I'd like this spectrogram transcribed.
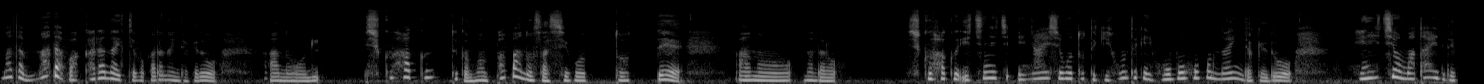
まだまだわからないっちゃわからないんだけど、あの、宿泊？というか、まあ、パパのさ、仕事って、あの、なんだろう、宿泊一日いない仕事って基本的にほぼほぼないんだけど、日にちをまたいで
